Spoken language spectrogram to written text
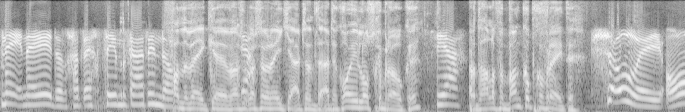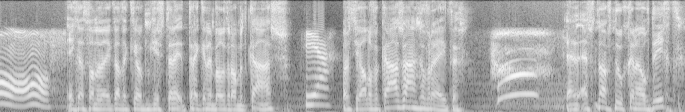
Nee, nee, dat gaat echt tegen elkaar in dan. Van de week eh, was, Ja. was er eentje uit, de- uit de kooi losgebroken. Ja, Had de halve bank opgevreten. zo hé. Oh. Ik had van de week had ik ook een keer stre- trek in een boterham met kaas. Ja. Was die halve kaas aangevreten. En, en s'nachts doe ik geen oog dicht.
